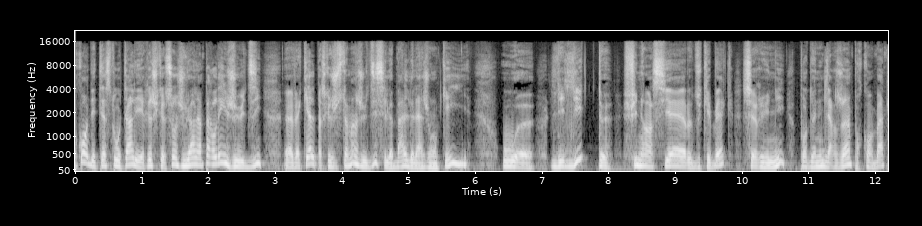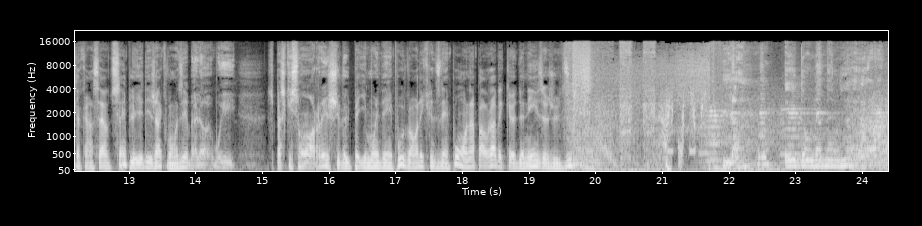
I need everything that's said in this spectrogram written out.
Pourquoi on déteste autant les riches que ça? Je lui en parlé jeudi euh, avec elle, parce que justement, jeudi, c'est le bal de la jonquille, où euh, l'élite financière du Québec se réunit pour donner de l'argent pour combattre le cancer du sein. Puis il y a des gens qui vont dire, ben là, oui, c'est parce qu'ils sont riches, ils veulent payer moins d'impôts, ils vont avoir des crédits d'impôts. On en parlera avec euh, Denise jeudi. L'art est dans la manière.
